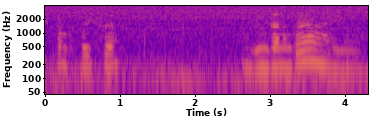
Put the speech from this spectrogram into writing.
식빵 굽고 있어. 눈 사는 거야? 아이고.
